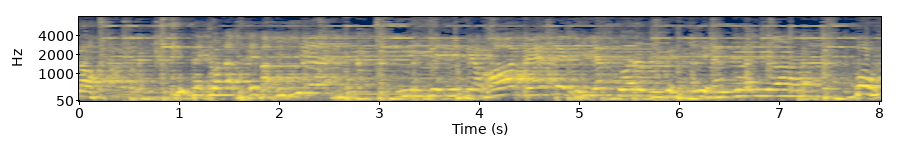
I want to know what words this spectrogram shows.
ন দেখো না, তাই ভাবি নিজে নিজে হর বেঁধে দিলাম, তোর বুঝে বহু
